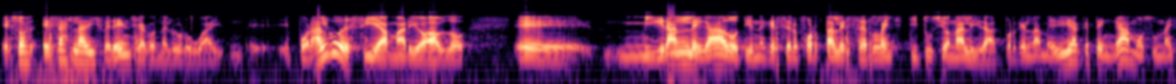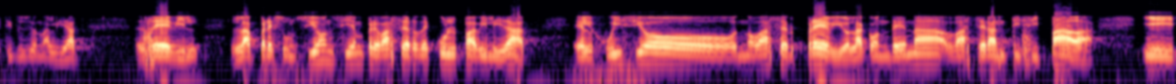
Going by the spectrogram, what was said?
Eso, esa es la diferencia con el Uruguay. Eh, por algo decía Mario Abdo, eh, mi gran legado tiene que ser fortalecer la institucionalidad, porque en la medida que tengamos una institucionalidad débil, la presunción siempre va a ser de culpabilidad. El juicio no va a ser previo, la condena va a ser anticipada y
